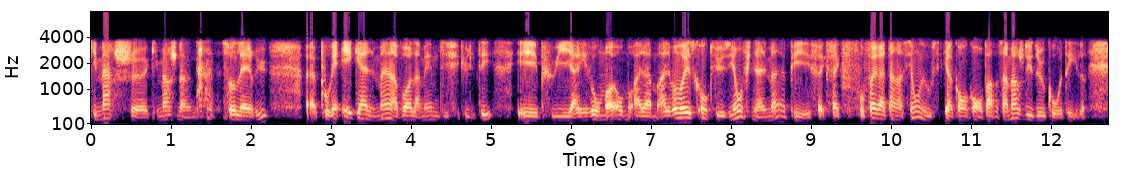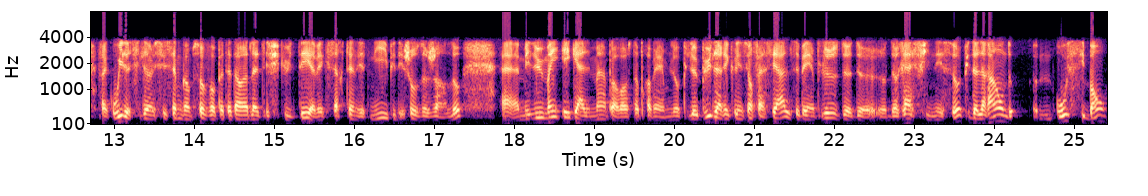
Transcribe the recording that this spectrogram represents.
qui marche, euh, qui marche dans, sur la rue euh, pourrait également avoir la même difficulté et puis arriver au, à, la, mauvaise conclusion finalement. Puis fait, fait faut faire attention aussi quand on compare. Ça marche des deux côtés. Là. Fait que oui, le, un système comme ça va peut-être avoir de la difficulté avec certaines ethnies puis des choses de ce genre-là. Euh, mais l'humain également peut avoir ce problème-là. Puis le but de la reconnaissance faciale, c'est bien plus de, de, de raffiner ça, puis de le rendre aussi bon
